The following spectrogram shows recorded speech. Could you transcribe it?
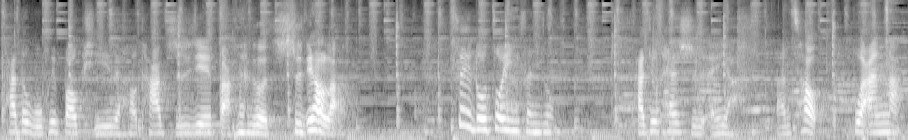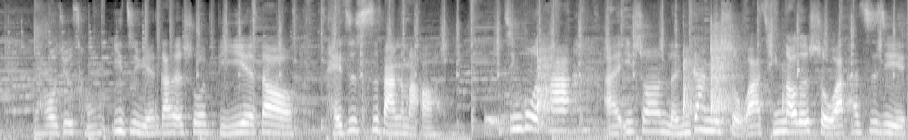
他都不会剥皮，然后他直接把那个吃掉了，最多做一分钟，他就开始哎呀烦躁不安了。然后就从幼稚园，刚才说毕业到培智四班了嘛啊，经过他啊一双能干的手啊，勤劳的手啊，他自己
